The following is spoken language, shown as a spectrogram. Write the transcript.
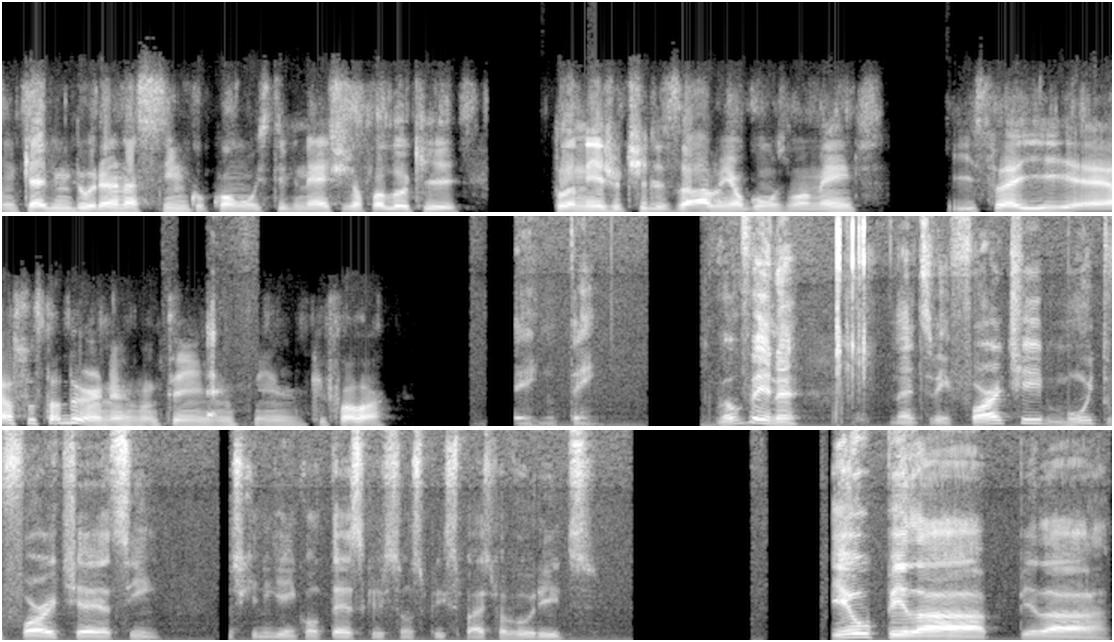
um Kevin Durant a 5, como o Steve Nash já falou que planeja utilizá-lo em alguns momentos. Isso aí é assustador, né? Não tem, não tem o que falar. tem, não tem. Vamos ver, né? Nets vem forte, muito forte, é assim. Acho que ninguém contesta que eles são os principais favoritos. Eu pela pela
